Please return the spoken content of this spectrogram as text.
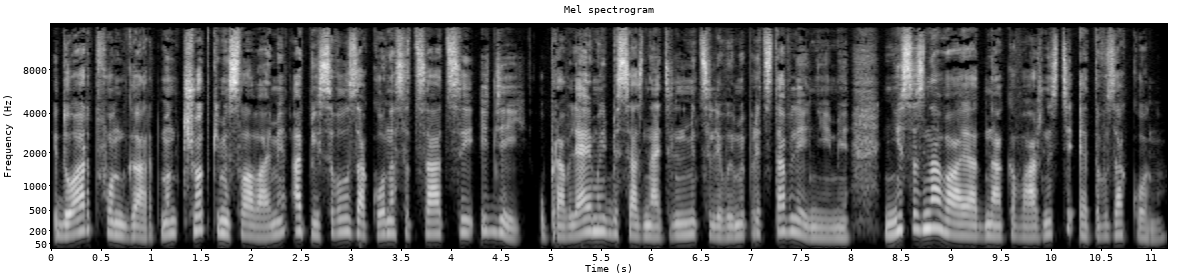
Эдуард фон Гартман четкими словами описывал закон ассоциации идей, управляемый бессознательными целевыми представлениями, не сознавая, однако, важности этого закона.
